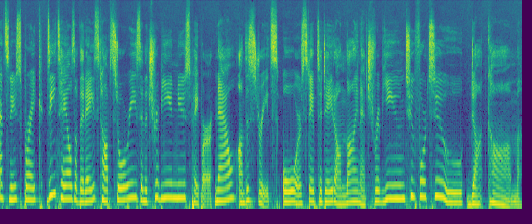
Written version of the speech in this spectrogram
That's Newsbreak. Details of the day's top stories in the Tribune newspaper now on the streets or stay up to date online at tribune242.com.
